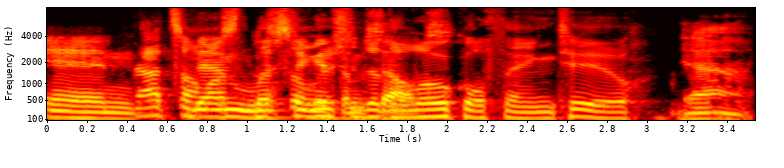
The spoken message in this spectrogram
in That's almost them the listing solution to the local thing too. Yeah.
